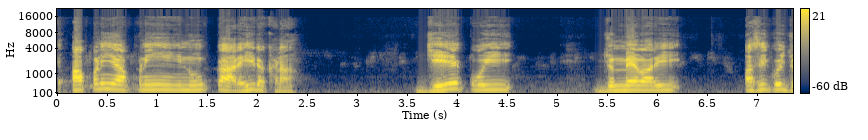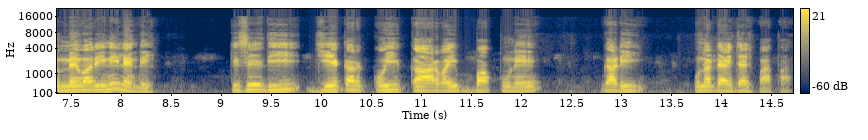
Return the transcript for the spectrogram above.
ਤੇ ਆਪਣੀ ਆਪਣੀ ਨੂੰ ਘਰ ਹੀ ਰੱਖਣਾ। ਜੇ ਕੋਈ ਜ਼ਿੰਮੇਵਾਰੀ, ਅਸੀਂ ਕੋਈ ਜ਼ਿੰਮੇਵਾਰੀ ਨਹੀਂ ਲੈਂਦੇ। ਕਿਸੇ ਦੀ ਜੇਕਰ ਕੋਈ ਕਾਰਵਾਈ ਬਾਪੂ ਨੇ ਗਾੜੀ ਉਹਨਾਂ ਡੈਸ਼ ਡੈਸ਼ ਪਾਤਾ।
